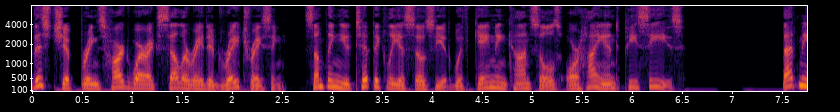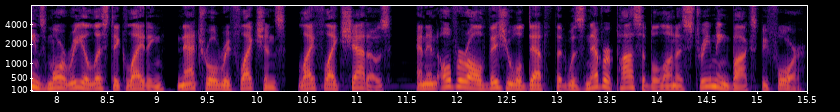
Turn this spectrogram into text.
This chip brings hardware accelerated ray tracing, something you typically associate with gaming consoles or high end PCs. That means more realistic lighting, natural reflections, lifelike shadows, and an overall visual depth that was never possible on a streaming box before.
